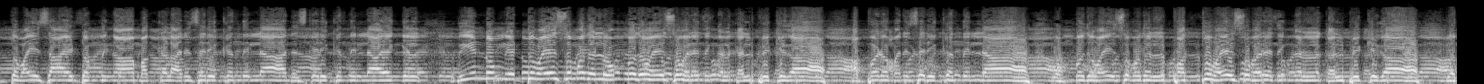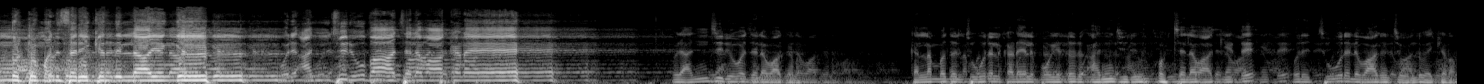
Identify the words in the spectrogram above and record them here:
എട്ട് വയസ്സായിട്ടും നിങ്ങൾ മക്കൾ അനുസരിക്കുന്നില്ല നിസ്കരിക്കുന്നില്ല എങ്കിൽ വീണ്ടും എട്ട് വയസ്സ് മുതൽ ഒമ്പത് വയസ്സ് വരെ നിങ്ങൾ കൽപ്പിക്കുക. അപ്പോഴും അനുസരിക്കുന്നില്ല. ഒമ്പത് വയസ്സ് മുതൽ പത്ത് വയസ്സ് വരെ നിങ്ങൾ കൽപ്പിക്കുക എന്നിട്ടും അനുസരിക്കുന്നില്ല എങ്കിൽ ഒരു അഞ്ചു രൂപ ചെലവാക്കണേ. ഒരു അഞ്ചു രൂപ ചെലവാക്കണേ. കല്ലമ്പതിൽ ചൂരൽ കടയിൽ പോയിട്ട് ഒരു അഞ്ച് രൂപ ചെലവാക്കിയിട്ട് ഒരു ചൂരൽ വാങ്ങിച്ചു കൊണ്ട് വെക്കണം.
